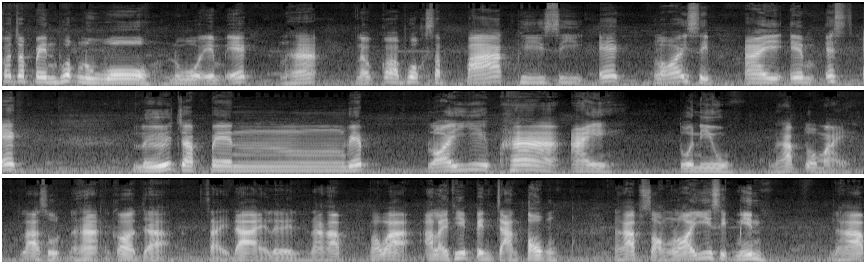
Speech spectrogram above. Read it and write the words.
ก็จะเป็นพวก Nuvo Nuvo MX นะฮะ แล้วก็พวก Spark PCX 110 IMSX หรือจะเป็นเว็บ 125i ตัวนิวนะครับ ตัวใหม่ล่าสุดนะฮะ ก็จะใส่ได้เลยนะครับ เพราะว่าอะไรที่เป็นจานตรงนะครับ 220 มิลนะครับ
